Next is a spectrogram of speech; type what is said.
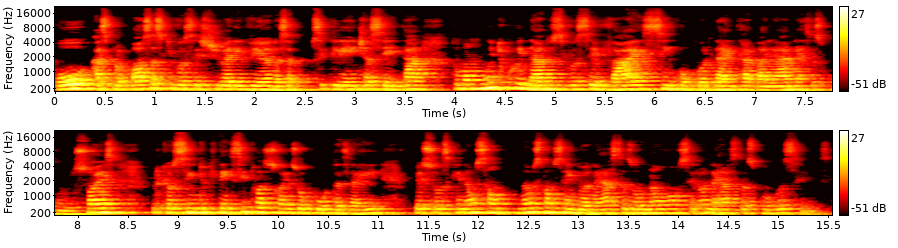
ou as propostas que você estiver enviando, essa, esse cliente aceitar, toma muito cuidado se você vai sim concordar em trabalhar nessas condições, porque eu sinto que tem situações ocultas aí, pessoas que não, são, não estão sendo honestas ou não vão ser honestas com vocês.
